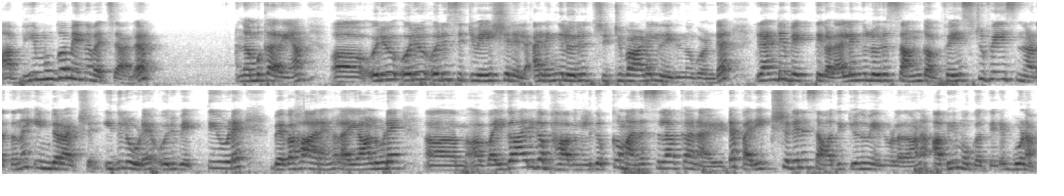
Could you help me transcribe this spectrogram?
അഭിമുഖം എന്ന് വെച്ചാൽ നമുക്കറിയാം ഒരു ഒരു ഒരു സിറ്റുവേഷനിൽ അല്ലെങ്കിൽ ഒരു ചുറ്റുപാടിൽ ഇരുന്നു കൊണ്ട് രണ്ട് വ്യക്തികൾ അല്ലെങ്കിൽ ഒരു സംഘം ഫേസ് ടു ഫേസ് നടത്തുന്ന ഇന്ററാക്ഷൻ ഇതിലൂടെ ഒരു വ്യക്തിയുടെ വ്യവഹാരങ്ങൾ അയാളുടെ വൈകാരിക ഭാവങ്ങൾ ഇതൊക്കെ മനസ്സിലാക്കാനായിട്ട് പരീക്ഷകന് സാധിക്കുന്നു എന്നുള്ളതാണ് അഭിമുഖത്തിന്റെ ഗുണം.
